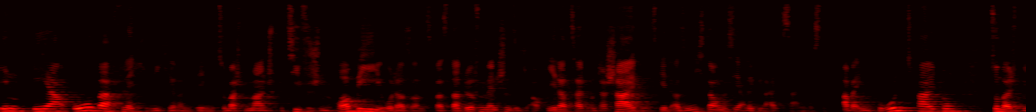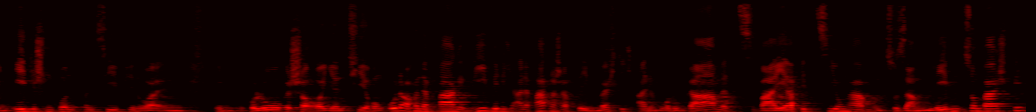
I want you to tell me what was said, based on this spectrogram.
in eher oberflächlicheren Dingen, zum Beispiel mal einen spezifischen Hobby oder sonst was, da dürfen Menschen sich auch jederzeit unterscheiden. Es geht also nicht darum, dass sie alle gleich sein müssen. Aber in Grundhaltung, zum Beispiel in ethischen Grundprinzipien oder in, in ökologischer Orientierung oder auch in der Frage, wie will ich eine Partnerschaft leben? Möchte ich eine monogame Zweierbeziehung haben und zusammenleben zum Beispiel?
